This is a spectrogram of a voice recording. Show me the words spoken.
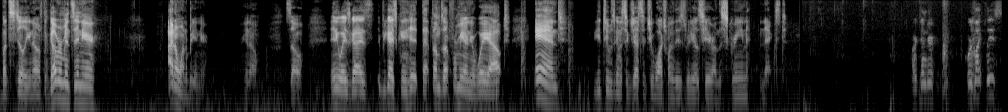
But still, you know, if the government's in here, I don't want to be in here, you know. So, anyways, guys, if you guys can hit that thumbs up for me on your way out, and YouTube is going to suggest that you watch one of these videos here on the screen next. Bartender, Coors Light, please.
